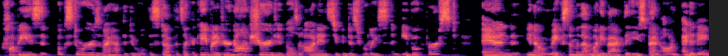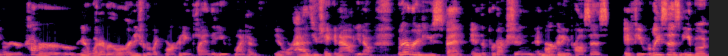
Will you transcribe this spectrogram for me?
copies at bookstores and I have to do all this stuff. It's like, okay, but if you're not sure if you've built an audience, you can just release an ebook first and, you know, make some of that money back that you spent on editing or your cover or, you know, whatever, or any sort of like marketing plan that you might have, you know, or ads you've taken out, you know, whatever you spent in the production and marketing process if you release it as an ebook,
